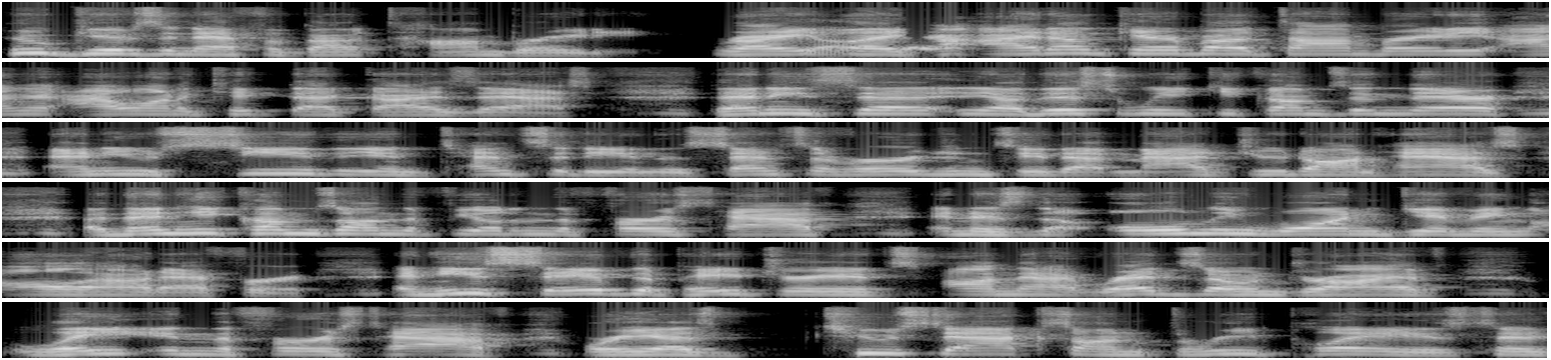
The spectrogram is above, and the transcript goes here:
Who gives an F about Tom Brady? Right? Yeah. Like, I don't care about Tom Brady. I, I want to kick that guy's ass. Then he said, You know, this week he comes in there and you see the intensity and the sense of urgency that Matt Judon has. And then he comes on the field in the first half and is the only one giving all out effort. And he saved the Patriots on that red zone drive late in the first half where he has two sacks on three plays to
